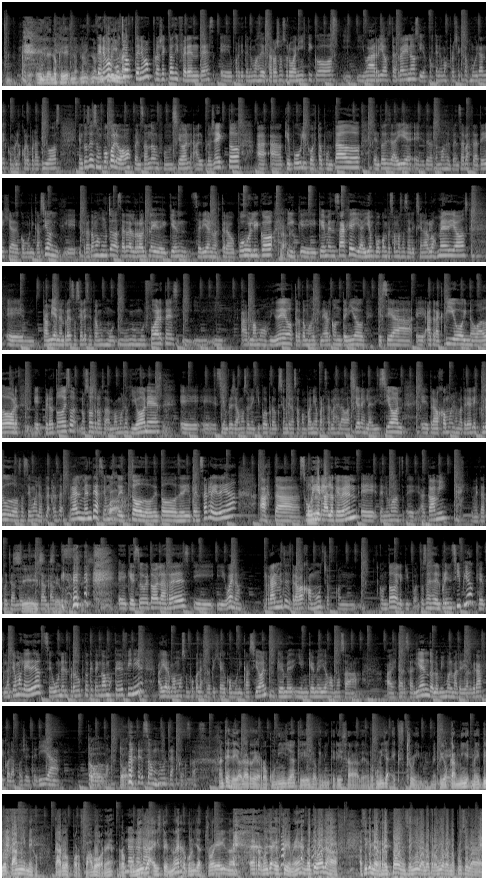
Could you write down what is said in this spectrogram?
lo que... No, tenemos, mucho, tenemos proyectos diferentes porque tenemos desarrollos urbanísticos y, barrios, terrenos y después tenemos proyectos muy grandes como los corporativos. Entonces un poco lo vamos pensando en función al proyecto, a qué público está apuntado. Entonces ahí eh, eh, tratamos de pensar la estrategia de comunicación. y tratamos mucho de hacer del roleplay de quién sería nuestro público y qué, mensaje. Y ahí un poco empezamos a seleccionar los medios. Eh, también en redes sociales estamos muy, muy, fuertes y armamos videos, tratamos de generar contenido que sea eh, atractivo, innovador, eh, pero todo eso nosotros armamos los guiones, eh, siempre llevamos a un equipo de producción que nos acompaña para hacer las grabaciones, la edición, trabajamos los materiales crudos, hacemos las realmente hacemos de todo, de todo, de pensar la idea hasta subirla, lo que ven, tenemos a Cami, que me está escuchando, que sube todas las redes y, y bueno, realmente se trabaja mucho con, con todo el equipo. Entonces, desde el principio que planteamos la idea, según el producto que tengamos que definir, ahí armamos un poco la estrategia de comunicación y, qué y en qué medios vamos a, estar saliendo. Lo mismo el material gráfico, la folletería, todo. todo. Son muchas cosas. Antes de hablar de Rocunilla, que es lo que me interesa, de Rocunilla Extreme, me pidió Cami, me pidió Cami, me dijo, Carlos, por favor, ¿eh? Rocunilla Extreme, no es Rocunilla Trail, no es, es Rocunilla Extreme, ¿eh? No te vayas a... Así que me retó enseguida el otro día cuando puse la,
